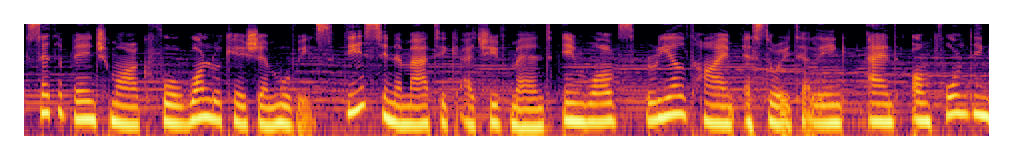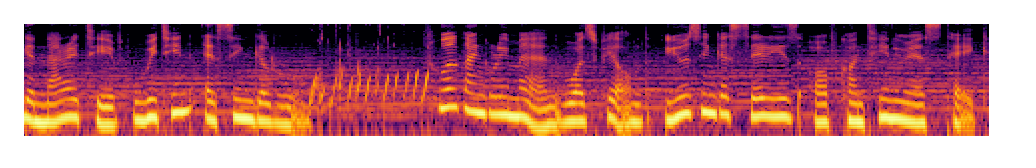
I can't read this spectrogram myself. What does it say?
set a benchmark for one location movies. This cinematic achievement involves real time storytelling and unfolding a narrative within a single room. 12 Angry Men was filmed using a series of continuous take.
